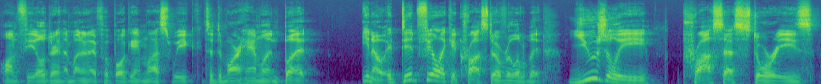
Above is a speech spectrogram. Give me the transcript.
on field during the Monday Night Football game last week to Damar Hamlin. But you know, it did feel like it crossed over a little bit. Usually, process stories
